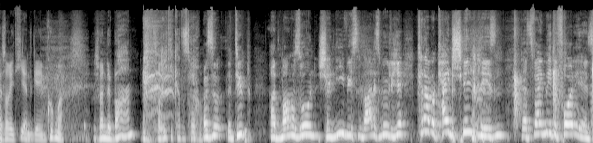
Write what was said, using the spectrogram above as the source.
das war richtig Endgame. Guck mal, ich war in der Bahn. Das war richtig Katastrophe. Also, der Typ hat Mama so ein Geniewissen über alles Mögliche, kann aber kein Schild lesen, das zwei Meter vor dir ist.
